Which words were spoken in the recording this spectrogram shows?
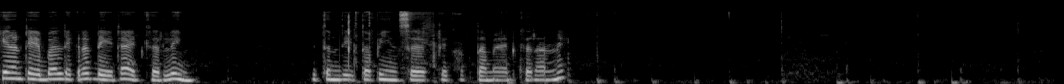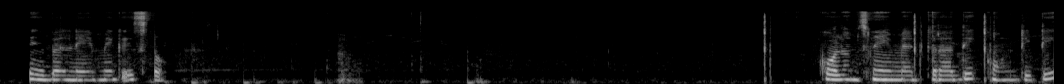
කියන ටේබල් එකට data add කරලා ඉමු. එතනදීත් අපි insert එකක් තමයි add කරන්නේ. table name එක stock columns name add කරද්දි quantity.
